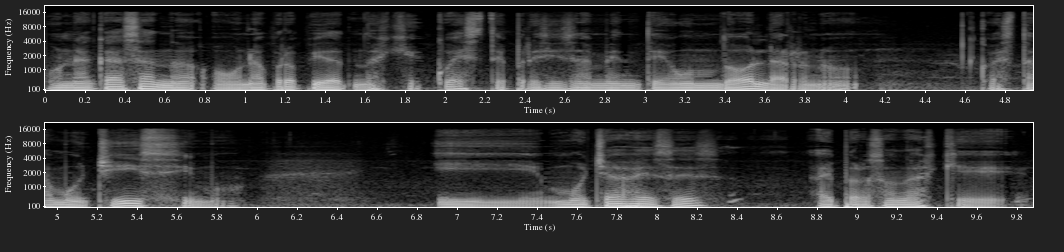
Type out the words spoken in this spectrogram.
una casa no, o una propiedad no es que cueste precisamente un dólar, ¿no? Cuesta muchísimo. Y muchas veces hay personas que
